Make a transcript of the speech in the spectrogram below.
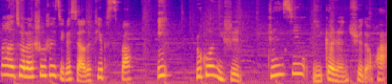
那就来说说几个小的 tips 吧。一，如果你是真心一个人去的话。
